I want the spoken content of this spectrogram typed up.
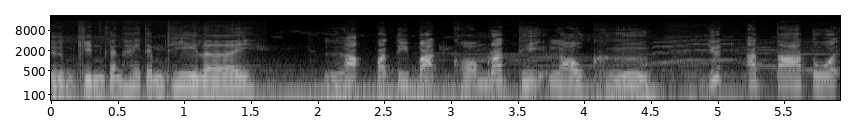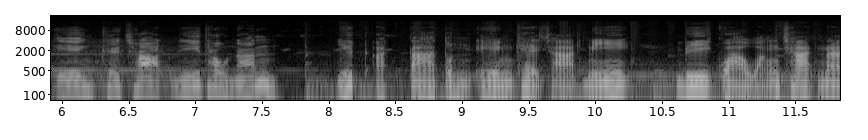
ดื่มกินกันให้เต็มที่เลย หลักปฏิบัติของรัฐทิเราคือ ยึดอัตตาตัวเองแค่ชาตินี้เท่านั้น ยึดอัตตาตนเองแค่ชาตินี้ ดีกว่าหวังชาติหน้า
